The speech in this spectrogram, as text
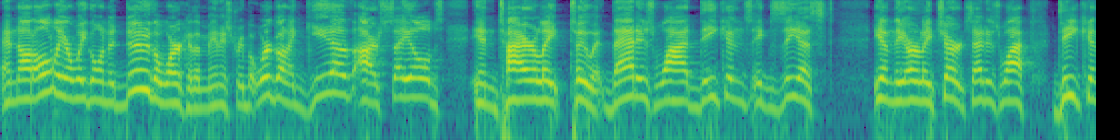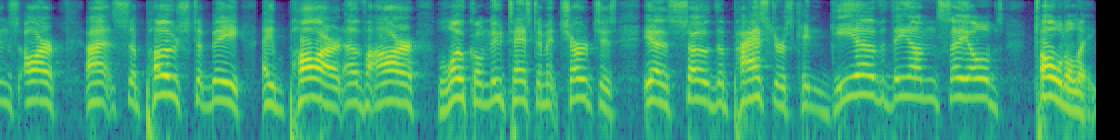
And not only are we going to do the work of the ministry, but we're going to give ourselves entirely to it. That is why deacons exist in the early church. That is why deacons are uh, supposed to be a part of our local New Testament churches, is so the pastors can give themselves totally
